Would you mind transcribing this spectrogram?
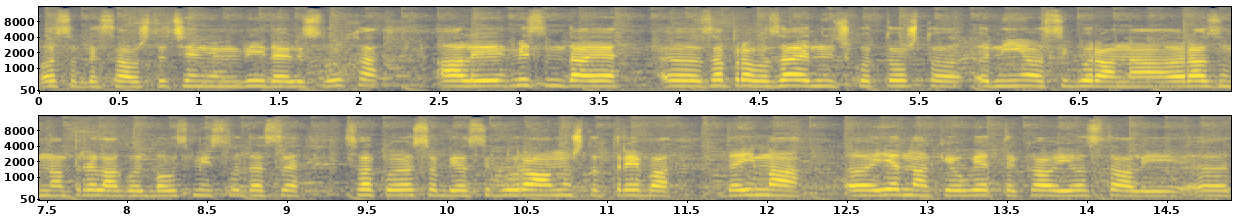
osobe sa oštećenjem vida ili sluha, ali mislim da je e, zapravo zajedničko to što nije osigurana razumna prilagodba u smislu da se svakoj osobi osigura ono što treba da ima jednake uvjete kao i ostali e,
